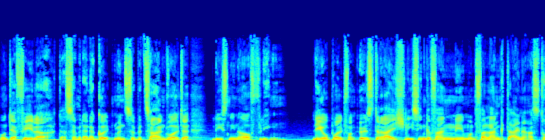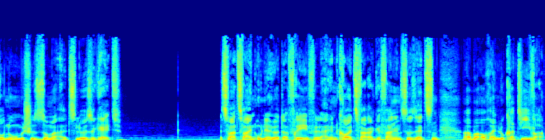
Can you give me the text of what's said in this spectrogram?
und der Fehler, dass er mit einer Goldmünze bezahlen wollte, ließen ihn auffliegen. Leopold von Österreich ließ ihn gefangen nehmen und verlangte eine astronomische Summe als Lösegeld. Es war zwar ein unerhörter Frevel, einen Kreuzfahrer gefangen zu setzen, aber auch ein lukrativer.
